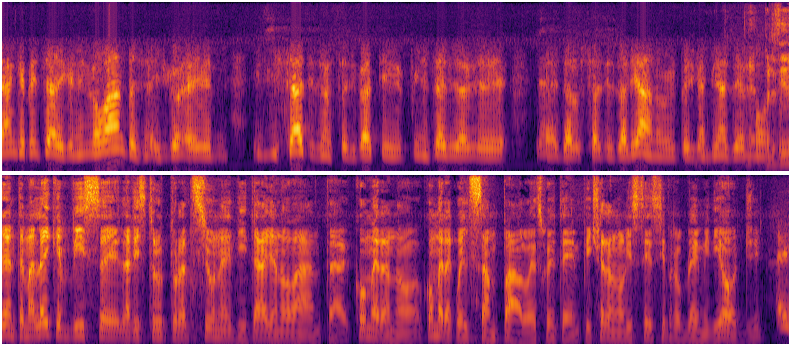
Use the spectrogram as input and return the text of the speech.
anche pensare che nel 90 il, eh, gli stati sono stati fatti finanziati da, eh, eh, dallo Stato italiano per i campionati del mondo. Presidente, ma lei che visse la ristrutturazione di Italia 90, com'era quel San Paolo ai suoi tempi? C'erano gli stessi problemi di oggi? Eh,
